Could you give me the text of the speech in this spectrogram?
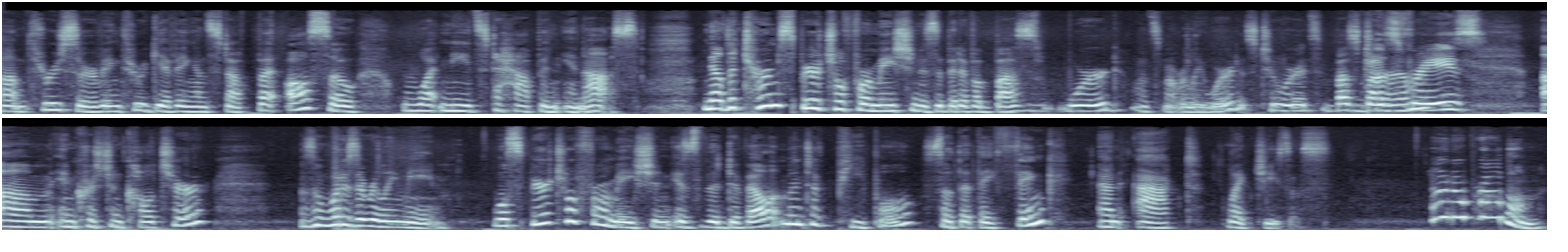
um, through serving, through giving and stuff, but also what needs to happen in us. Now, the term spiritual formation is a bit of a buzzword. Well, it's not really a word, it's two words. Buzz, Buzz term phrase. um, in Christian culture. So, what does it really mean? Well, spiritual formation is the development of people so that they think and act like Jesus. Oh, no problem.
